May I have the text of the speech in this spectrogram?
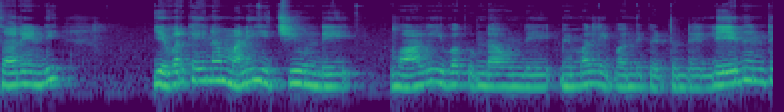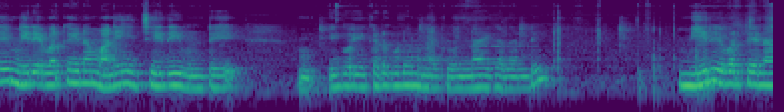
సరే అండి. ఎవరికైనా మనీ ఇచ్చి ఉండి వాళ్ళు ఇవ్వకుండా ఉండి మిమ్మల్ని ఇబ్బంది పెడుతుంటే లేదంటే మీరు ఎవరికైనా మనీ ఇచ్చేది ఉంటే ఇగో ఇక్కడ కూడా మనకు ఉన్నాయి కదండి. మీరు ఎవరికైనా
